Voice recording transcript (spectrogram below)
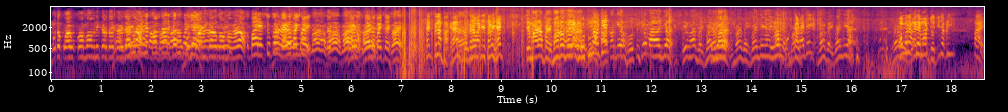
હું તો કોઈ કોમ બામ નહીં કરતો કહી દે કરવું પડશે, કોમ તારે કરવું પડશે. નહીં કરો કોમ બામ. બાર હેડ તું કરો, રેડો ભાઈ નહીં. રેડો, ભાઈ નહીં. હેડ પેલા ભગરાના છોકરા વાજે સળી હેડ. તે મારા ભાઈ બનો છે. મોટું લાવજે. કાકે હોતું છે મારા જ્યાં. એ મારા ભાઈબંધ એ મારા- ભાઈ મારા ભાઈબંધ છે. આ ફૂટ કાઢવા દે. મારા ભાઈબંધ છે. હમરે, અરે માર ધોતી જકડી. આય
